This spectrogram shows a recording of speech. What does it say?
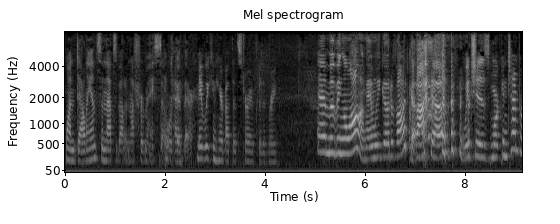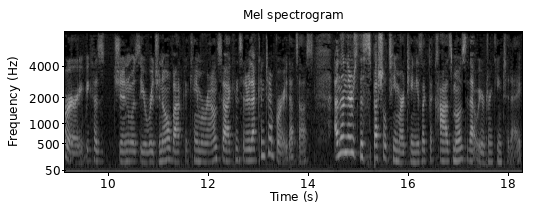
one dalliance, and that's about enough for me, so we're Okay. good there. Maybe we can hear about that story after the break. And moving along, and we go to vodka. vodka, which is more contemporary because gin was the original, vodka came around, so I consider that contemporary. That's us. And then there's the specialty martinis, like the Cosmos that we are drinking today,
